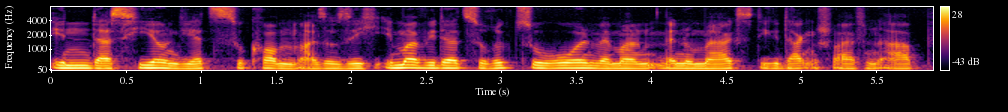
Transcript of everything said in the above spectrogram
in das Hier und Jetzt zu kommen. Also sich immer wieder zurückzuholen, wenn man, wenn du merkst, die Gedanken schweifen ab,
